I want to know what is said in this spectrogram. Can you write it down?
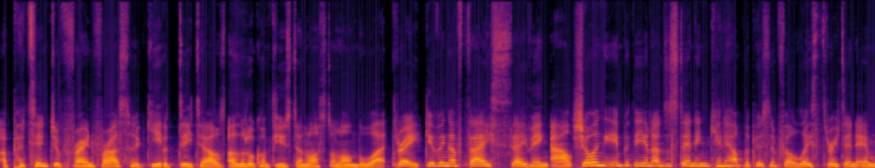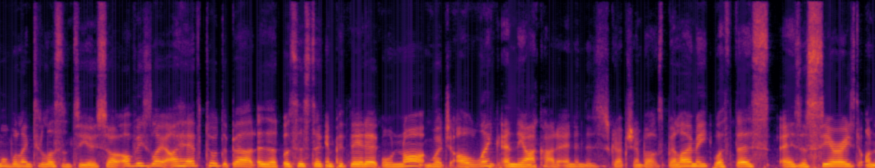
a potential friend for us who get the details a little confused and lost along the way. 3. Giving a face, saving out. Showing empathy and understanding can help the person feel less threatened and more willing to listen to you. So obviously I have talked about is autistic, empathetic or not, which I'll link in the iCard and in the description box below me with this as a series on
